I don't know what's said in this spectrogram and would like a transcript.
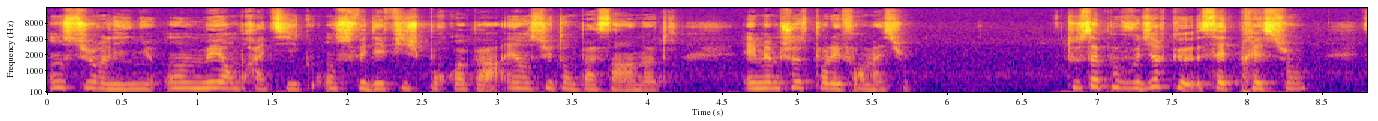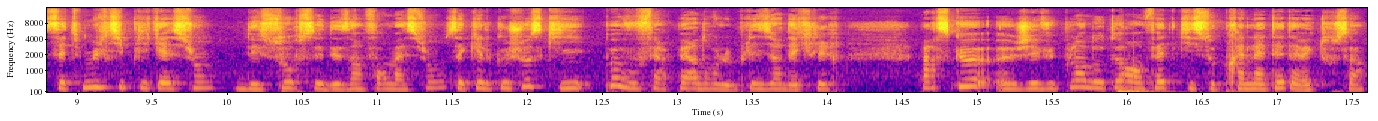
on surligne, on le met en pratique, on se fait des fiches pourquoi pas, et ensuite on passe à un autre. Et même chose pour les formations. Tout ça pour vous dire que cette pression, cette multiplication des sources et des informations, c'est quelque chose qui peut vous faire perdre le plaisir d'écrire. Parce que euh, j'ai vu plein d'auteurs en fait qui se prennent la tête avec tout ça.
